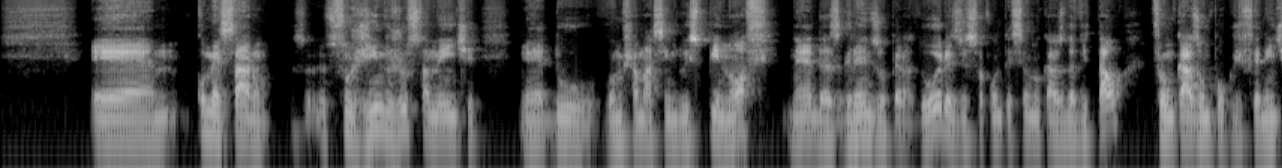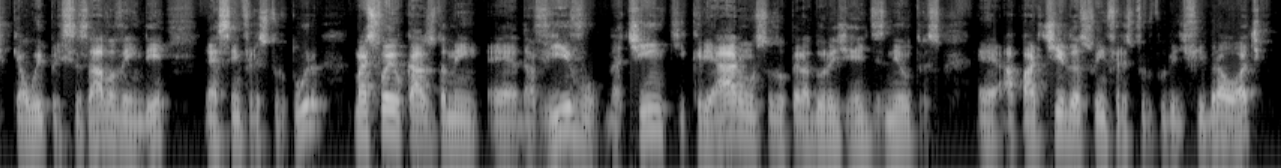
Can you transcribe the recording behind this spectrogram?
é, começaram surgindo justamente é, do, vamos chamar assim, do spin-off né, das grandes operadoras. Isso aconteceu no caso da Vital, foi um caso um pouco diferente, porque a Oi precisava vender essa infraestrutura, mas foi o caso também é, da Vivo, da TIM, que criaram as suas operadoras de redes neutras é, a partir da sua infraestrutura de fibra ótica,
